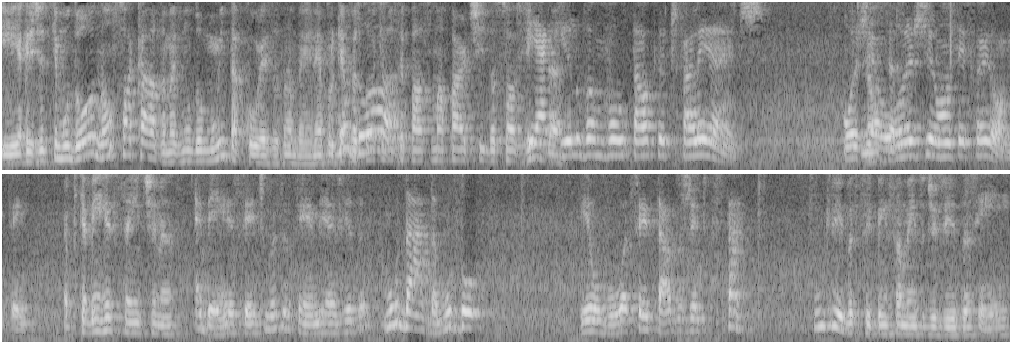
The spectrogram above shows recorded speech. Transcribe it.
E acredito que mudou não só a casa, mas mudou muita coisa também, né? Porque a Mudou. pessoa que você passa uma parte da sua E vida... aquilo, vamos voltar ao que eu te falei antes. Hoje Nossa. é hoje, ontem foi ontem. É porque é bem recente, né? É bem recente, mas eu tenho a minha vida mudada, mudou. Eu vou aceitar do jeito que está. Que incrível esse pensamento de vida. Sim,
